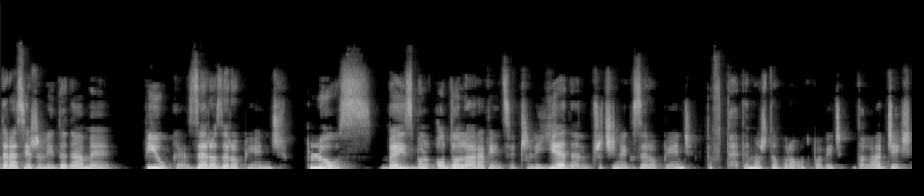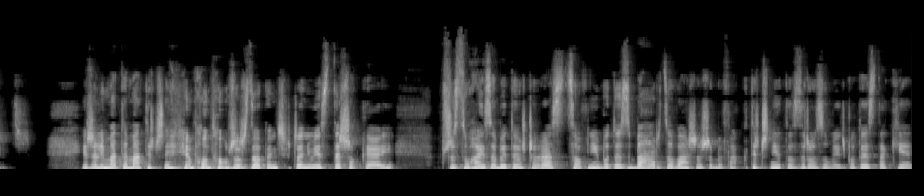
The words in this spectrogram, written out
teraz jeżeli dodamy piłkę 0,05 plus baseball o dolara więcej, czyli 1,05, to wtedy masz dobrą odpowiedź dolar 10. Jeżeli matematycznie nie podążasz za tym ćwiczeniem, jest też ok. Przysłuchaj sobie to jeszcze raz, cofnij, bo to jest bardzo ważne, żeby faktycznie to zrozumieć, bo to jest takie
